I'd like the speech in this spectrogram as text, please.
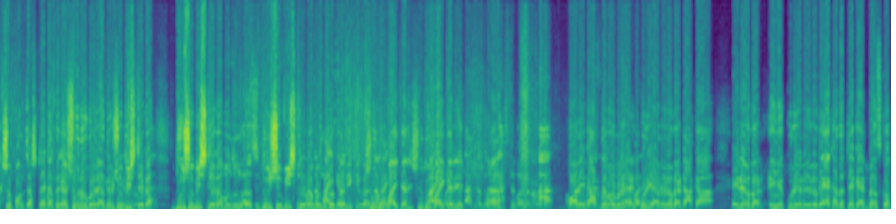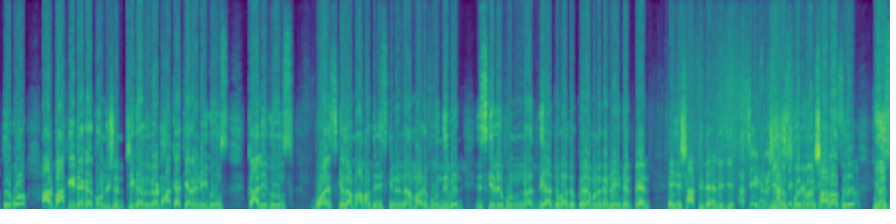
একশো পঞ্চাশ টাকা থেকে শুরু করে দুইশো বিশ টাকা দুইশো বিশ টাকা পর্যন্ত আছে দুইশো বিশ টাকা পর্যন্ত আছে। শুধু পাইকারি শুধু পাইকারি। হ্যাঁ? অনেক আসতে পারবে না। কুরিয়ানের লোক ঢাকা এটা লোক এই কুরিয়ানের লোক এক হাজার টাকা অ্যাডভান্স করতে হব। আর বাকি টাকা কন্ডিশন ঠিকানা হলো ঢাকা কেরানীগঞ্জ কালীগঞ্জ ভয়েস কেলাম আমাদের স্ক্রিনের নাম্বারে ফোন দিবেন স্ক্রিনে ফোন না দিয়া যোগাযোগ করে মনে করেন এই দেন প্যান্ট এই যে শার্টটি দেখেন এই যে। আচ্ছা, হিউজ পরিমাণ পাচ্ছেন, শার্ট আছে হিউজ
